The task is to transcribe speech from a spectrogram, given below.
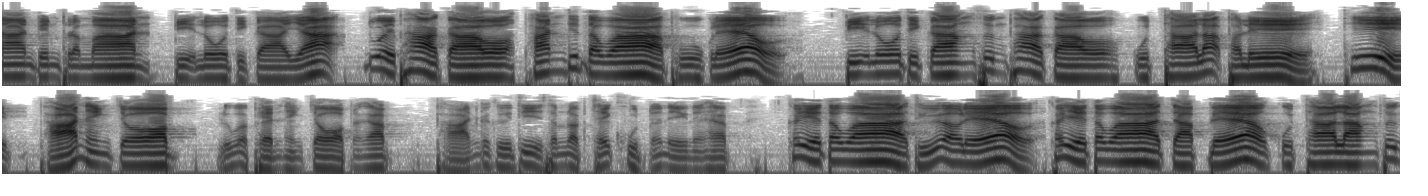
นานเป็นประมาณ ปิโลติกายะ ด้วยผ้าเก่าพันทิตวาผูกแล้ว ปิโลติกังซึ่งผ้าเก่ากุทาละพะเล ที่ผานแห่งจอบ หรือว่าแผ่นแห่งจอบนะครับ ผานก็คือที่สำหรับใช้ขุดนั่นเองนะครับขเยตวาถือเอาแล้วขเยตวาจับแล้วกุทาลังซึ่ง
